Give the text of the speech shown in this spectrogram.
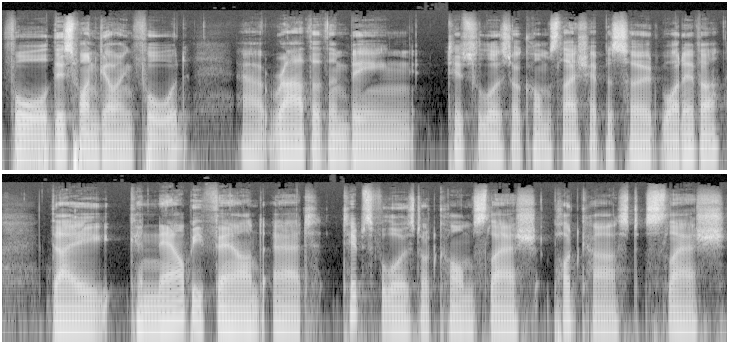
for this one going forward, uh, rather than being tipsforlawyers.com slash episode whatever, they can now be found at tipsforlawyers.com slash podcast slash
